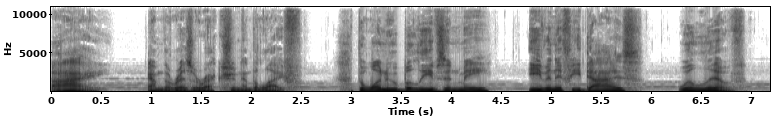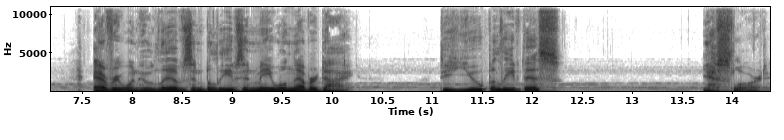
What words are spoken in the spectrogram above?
I am the resurrection and the life. The one who believes in me, even if he dies, will live. Everyone who lives and believes in me will never die. Do you believe this? Yes, Lord,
